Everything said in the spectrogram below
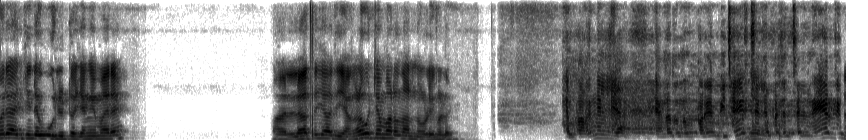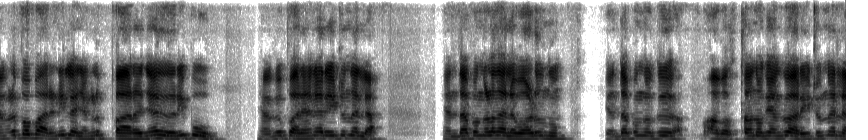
ഒരു അജിന്റെ കൂലി ഇട്ടോ ചങ്ങന്മാരെ അല്ലാത്ത ജാതി. ഞങ്ങളെ കുറ്റം പറഞ്ഞു നടന്നോളൂ നിങ്ങൾ ഞങ്ങളിപ്പോ പറഞ്ഞില്ല. ഞങ്ങൾ പറഞ്ഞാൽ കയറി പോവും ഞങ്ങൾക്ക് പറയാൻ അറിയിട്ടൊന്നല്ല എന്താ ഇപ്പം നിങ്ങളെ നിലപാടൊന്നും? എന്താ ഇപ്പം നിങ്ങൾക്ക് അവസ്ഥ എന്നൊക്കെ ഞങ്ങൾക്ക് അറിയിട്ടൊന്നല്ല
